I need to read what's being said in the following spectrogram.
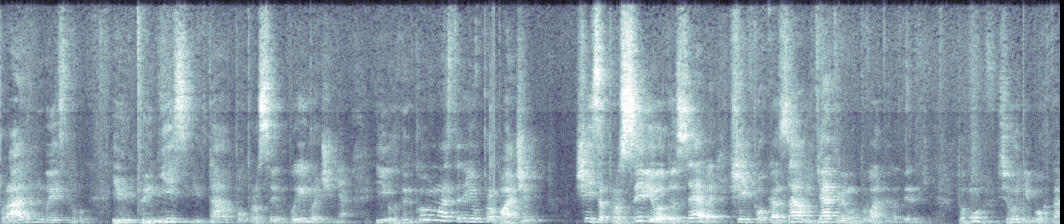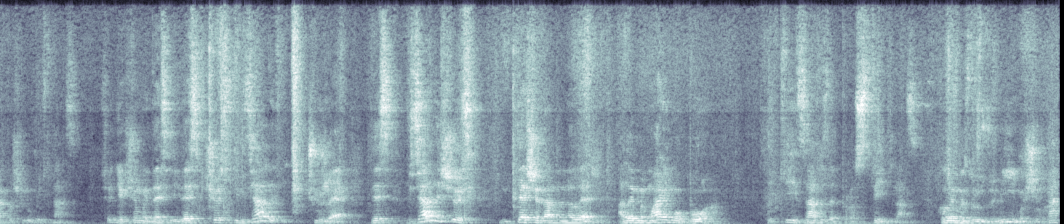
правильний висновок, і він приніс, віддав, попросив вибачення. І годинковий майстер його пробачив, ще й запросив його до себе, ще й показав, як ремонтувати годинники. Тому сьогодні Бог також любить нас. Сьогодні, якщо ми десь десь щось і взяли чуже, десь взяли щось, те, що нам не належить, але ми маємо Бога, який завжди простить нас. коли ми зрозуміємо, що так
